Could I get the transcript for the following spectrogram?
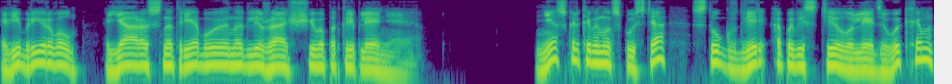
вибрировал, яростно требуя надлежащего подкрепления. Несколько минут спустя стук в дверь оповестил леди Уикхэм,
